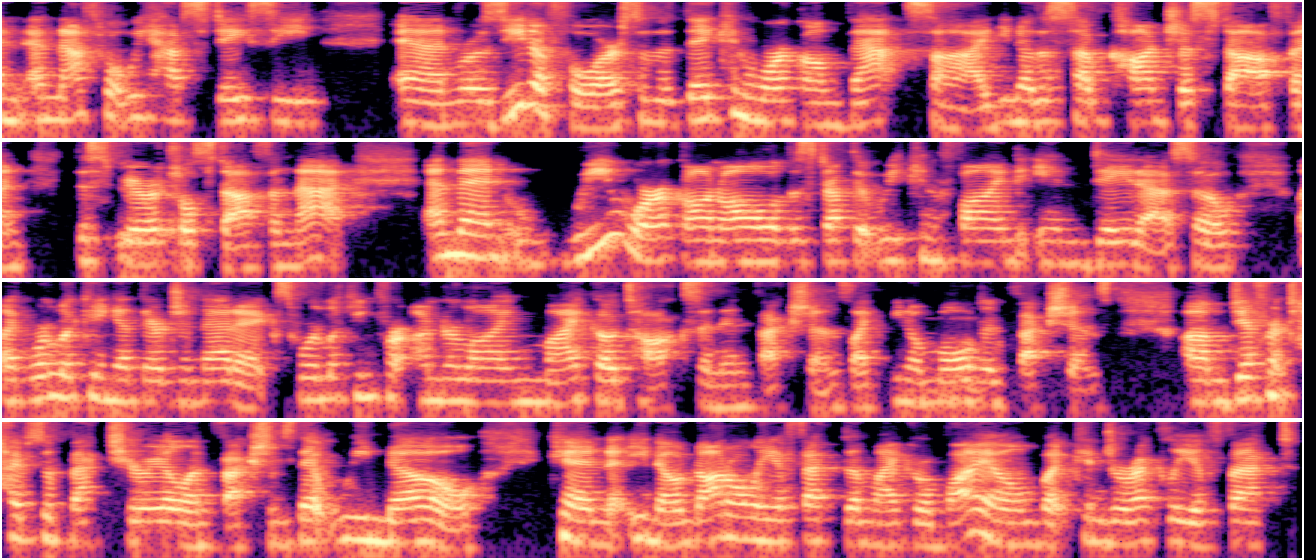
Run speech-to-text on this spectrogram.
and and that's what we have stacy and rosita for so that they can work on that side you know the subconscious stuff and the spiritual stuff and that. And then we work on all of the stuff that we can find in data so like we're looking at their genetics we're looking for underlying mycotoxin infections like you know mold mm-hmm. infections um, different types of bacterial infections that we know can you know not only affect the microbiome but can directly affect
